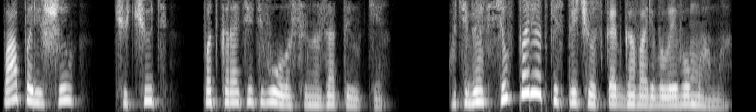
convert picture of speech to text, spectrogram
Папа решил чуть-чуть подкоротить волосы на затылке. «У тебя все в порядке с прической?» — отговаривала его мама.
